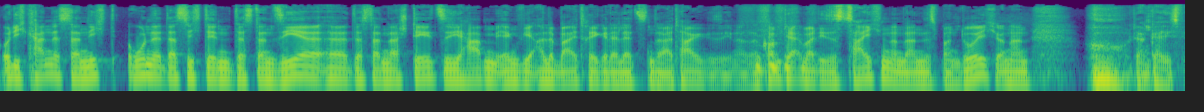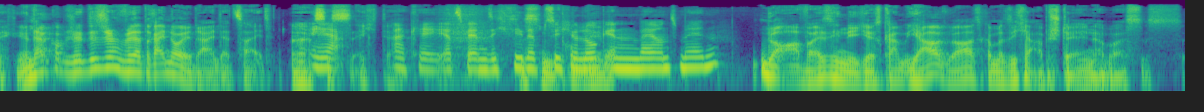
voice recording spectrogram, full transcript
Und ich kann das dann nicht, ohne dass ich den, das dann sehe, äh, dass dann da steht, sie haben irgendwie alle Beiträge der letzten drei Tage gesehen. Also dann kommt ja immer dieses Zeichen und dann ist man durch und dann, huh, dann kann ich's weg. Und dann kommt schon, das schon wieder drei neue da in der Zeit. Das Ja. ist echt. äh, Okay, jetzt werden sich viele PsychologInnen bei uns melden. Ja, weiß ich nicht. Es kann, ja, ja, das kann man sicher abstellen, aber es ist.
